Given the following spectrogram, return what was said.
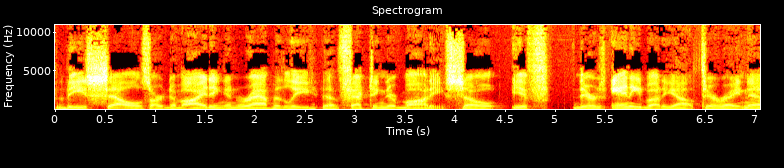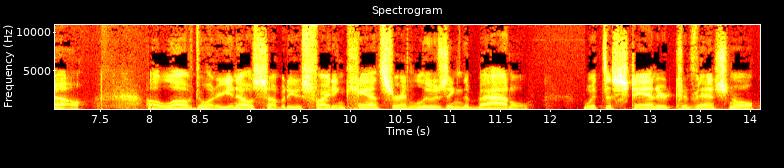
these cells are dividing and rapidly affecting their body. So if there's anybody out there right now, a loved one or you know somebody who's fighting cancer and losing the battle with the standard conventional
